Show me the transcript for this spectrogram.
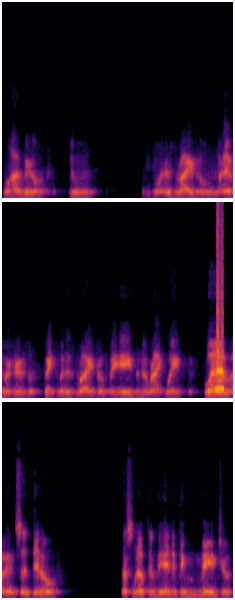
why we don't do what is right or whatever it is, or think what is right or behave in the right way. Whatever. It's you know, doesn't have to be anything major.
